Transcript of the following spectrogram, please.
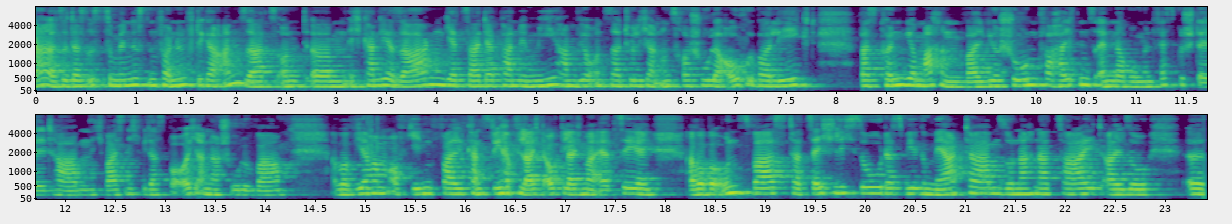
Ja, also das ist zumindest ein vernünftiger Ansatz. Und ähm, ich kann dir sagen, jetzt seit der Pandemie haben wir uns natürlich an unserer Schule auch überlegt, was können wir machen, weil wir schon Verhaltensänderungen festgestellt haben. Ich weiß nicht, wie das bei euch an der Schule war, aber wir haben auf jeden Fall, kannst du ja vielleicht auch gleich mal erzählen, aber bei uns war es tatsächlich so, dass wir gemerkt haben, so nach einer Zeit, also äh,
